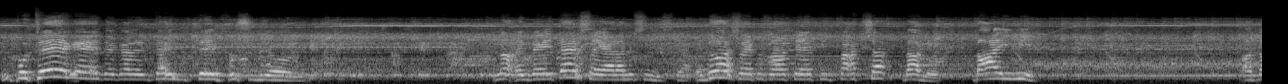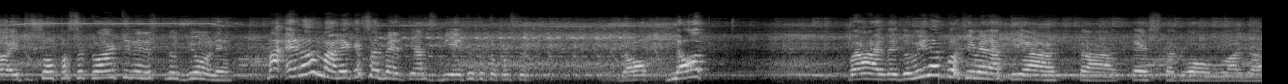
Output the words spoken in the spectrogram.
il potere di rallentare il tempo, signori. No, in verità sei alla mia sinistra. Ed ora sarei passato a tenerti in faccia. Vabbè, vai mi. Madonna, e ti sono passato anche nell'esplosione. Ma è normale che sapete dietro tutto questo... No, no! Guarda, indovina un po' chi me l'ha tirata. Testa d'uovo, guarda.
